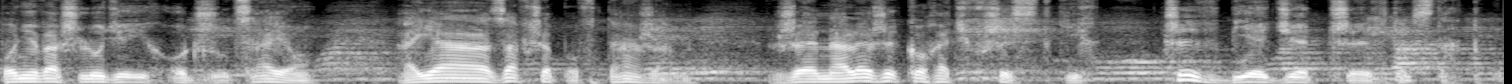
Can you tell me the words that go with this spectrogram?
ponieważ ludzie ich odrzucają, a ja zawsze powtarzam, że należy kochać wszystkich, czy w biedzie, czy w dostatku.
